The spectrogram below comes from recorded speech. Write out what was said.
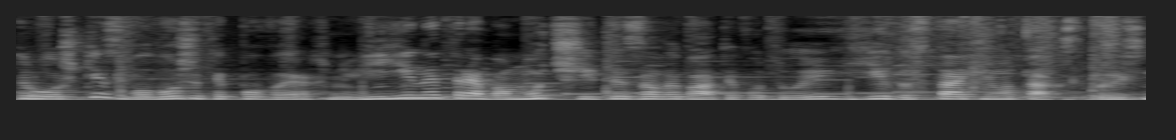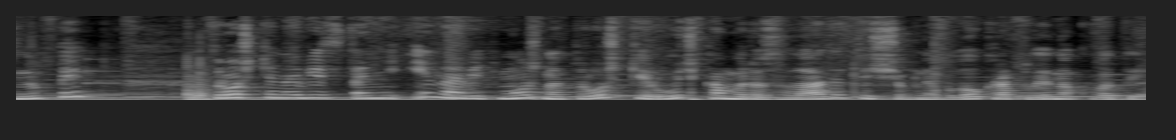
трошки зволожити поверхню. Її не треба мочити, заливати водою, її достатньо отак збризнути трошки на відстані, і навіть можна трошки ручками розгладити, щоб не було краплинок води.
